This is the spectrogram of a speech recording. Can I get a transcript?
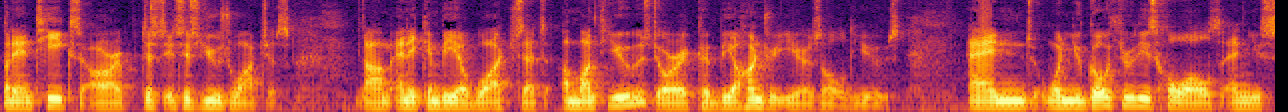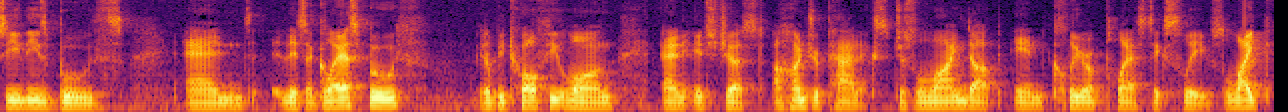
but antiques are just it's just used watches. Um, and it can be a watch that's a month used or it could be hundred years old used. And when you go through these halls and you see these booths, and there's a glass booth, it'll be 12 feet long, and it's just 100 Pateks just lined up in clear plastic sleeves. Like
